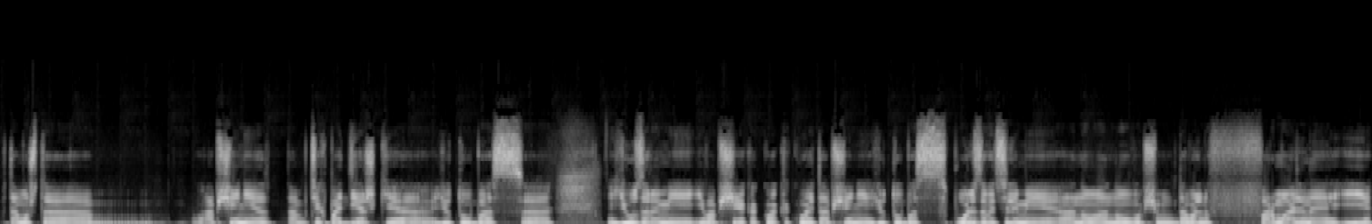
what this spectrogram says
потому что общение, там, техподдержки Ютуба с э, юзерами и вообще какое- какое-то общение Ютуба с пользователями, оно, ну, в общем, довольно формальное, и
